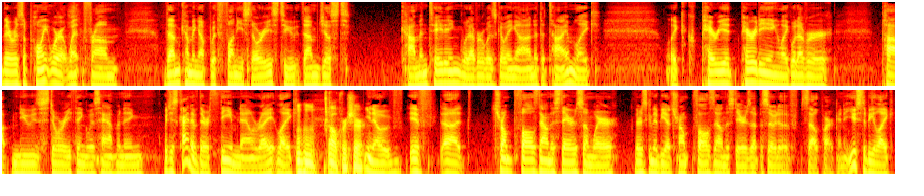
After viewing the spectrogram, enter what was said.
there was a point where it went from them coming up with funny stories to them just commentating whatever was going on at the time, like like parody parodying like whatever pop news story thing was happening, which is kind of their theme now, right? Like Oh, for sure. you know, if, if uh, Trump falls down the stairs somewhere, there's going to be a Trump falls down the stairs episode of South Park. And it used to be like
